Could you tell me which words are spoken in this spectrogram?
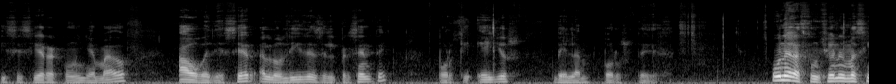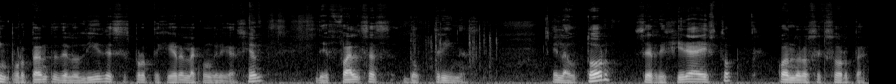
y se cierra con un llamado a obedecer a los líderes del presente porque ellos velan por ustedes. Una de las funciones más importantes de los líderes es proteger a la congregación de falsas doctrinas. El autor se refiere a esto cuando los exhorta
